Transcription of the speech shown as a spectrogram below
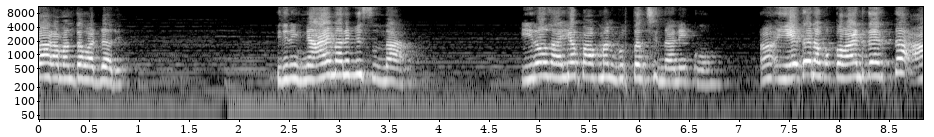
భారం అంతా పడ్డది ఇది నీకు న్యాయం అనిపిస్తుందా? ఈ రోజు అయ్యో పాపమని గుర్తొచ్చిందా నీకు? ఏదైనా ఒక పాయింట్ తెస్తే ఆ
